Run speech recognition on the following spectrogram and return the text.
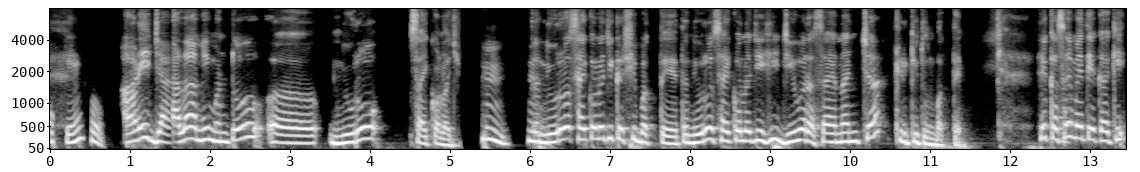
ओके हो. आणि ज्याला आम्ही म्हणतो न्यूरो सायकोलॉजी तर न्यूरो सायकोलॉजी कशी बघते? तर न्यूरो सायकोलॉजी ही जीवरसायनांच्या खिडकीतून बघते. हे कसं आहे माहितीये का? की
